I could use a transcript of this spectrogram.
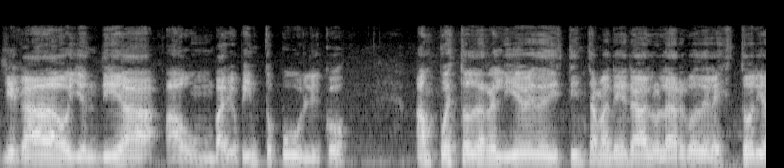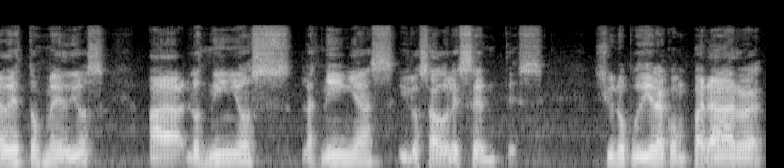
llegada hoy en día a un variopinto público, han puesto de relieve de distinta manera a lo largo de la historia de estos medios a los niños, las niñas y los adolescentes. Si uno pudiera comparar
